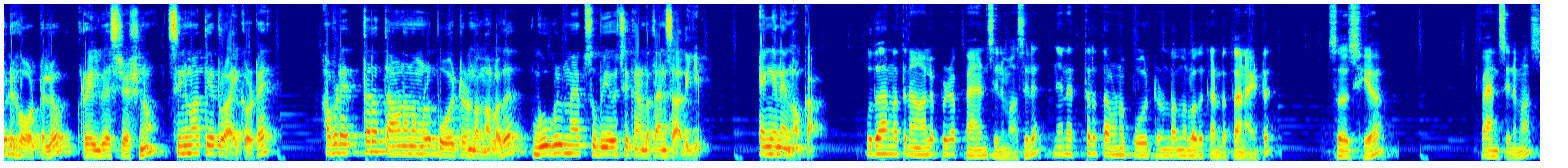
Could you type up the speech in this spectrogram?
ഒരു ഹോട്ടലോ റെയിൽവേ സ്റ്റേഷനോ സിനിമാ തിയേറ്ററോ ആയിക്കോട്ടെ അവിടെ എത്ര തവണ നമ്മൾ പോയിട്ടുണ്ടെന്നുള്ളത് ഗൂഗിൾ മാപ്സ് ഉപയോഗിച്ച് കണ്ടെത്താൻ സാധിക്കും. എങ്ങനെ നോക്കാം? ഉദാഹരണത്തിന് ആലപ്പുഴ പാൻ സിനിമാസിൽ ഞാൻ എത്ര തവണ പോയിട്ടുണ്ടെന്നുള്ളത് കണ്ടെത്താനായിട്ട് സെർച്ച് ചെയ്യുക പാൻ സിനിമാസ്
